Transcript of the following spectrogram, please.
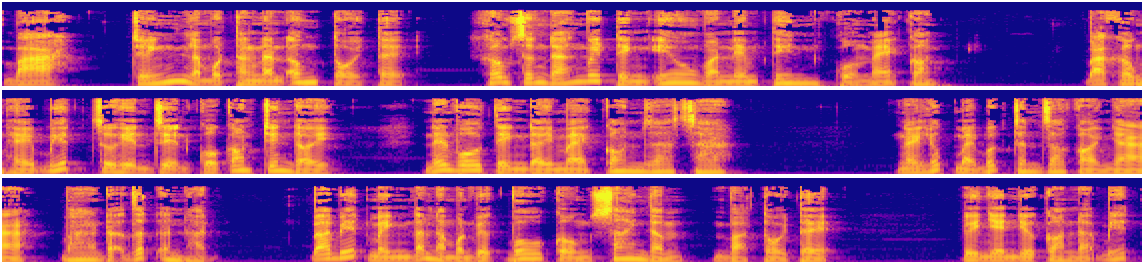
Ba chính là một thằng đàn ông tồi tệ, không xứng đáng với tình yêu và niềm tin của mẹ con. Ba không hề biết sự hiện diện của con trên đời, nên vô tình đẩy mẹ con ra xa. Ngay lúc mẹ bước chân ra khỏi nhà, ba đã rất ân hận. Ba biết mình đã làm một việc vô cùng sai lầm và tồi tệ. Tuy nhiên như con đã biết,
